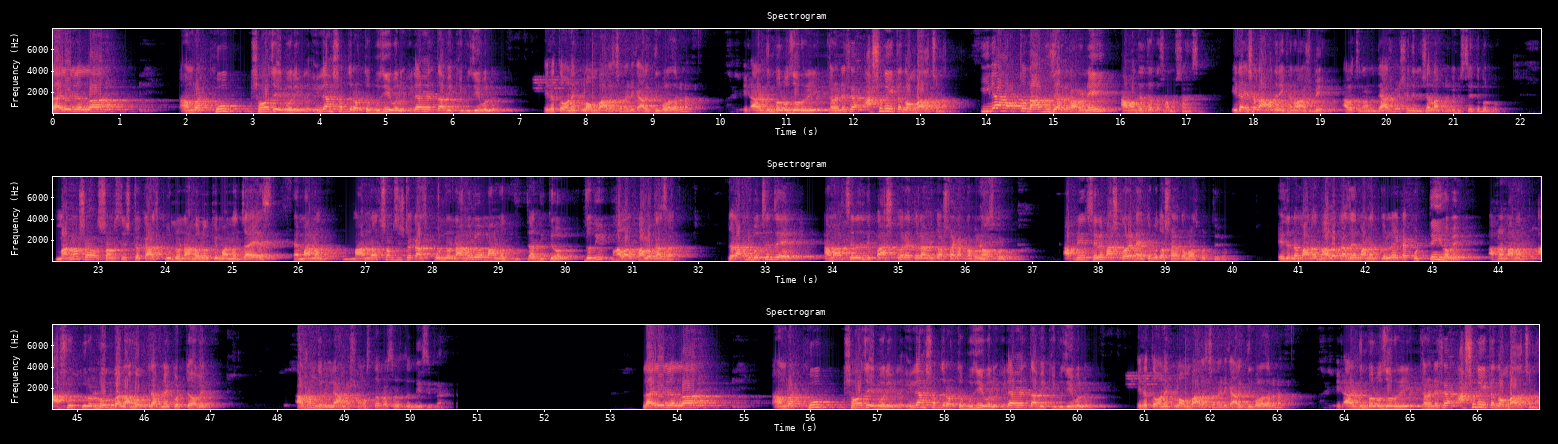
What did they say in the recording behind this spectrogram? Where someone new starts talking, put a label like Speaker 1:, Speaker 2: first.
Speaker 1: লাইল্লাহ আমরা খুব সহজেই বলি, ইলাহ শব্দের অর্থ বুঝিয়ে বলুন, ইলাহের দাবি কি বুঝিয়ে বলুন? এটা তো অনেক লম্বা আলোচনা, এটাকে আরেকদিন বলা যাবে না? এটা আরেকদিন বলব জরুরি, কারণ এটা আসলে একটা লম্বা আলোচনা। ইলাহ অর্থ না বুঝার কারণেই আমাদের যত সমস্যা হয়েছে। এটা ইনশাল্লাহ আমাদের এখানেও আসবে, আলোচনার মধ্যে আসবে, সেদিন ইনশাল্লাহ আপনাকে বিস্তারিত বলব। মানব সংশ্লিষ্ট কাজ পূর্ণ না হলেও কি মানব জায়েজ? হ্যাঁ মানব মানব সংশ্লিষ্ট কাজ পূর্ণ না হলেও মানব দিকটা দিতে হবে, যদি ভালো ভালো কাজ হয়। ধর আপনি বলছেন যে, আমার ছেলে যদি পাশ করে, তাহলে আমি দশ টাকা নফল নামাজ পড়ব। আপনি ছেলে পাশ করে নাই তবু দশ টাকা নফল নামাজ পড়তে হবে। এই জন্য মানত ভালো কাজের মানত করলে এটা করতেই হবে। আপনার মানত আসুক পূরণ হোক বা না হোক, এটা আপনাকে করতে হবে। আলহামদুলিল্লাহ, আমরা সমস্ত প্রশ্ন উত্তর দিয়েছি প্রায়। লাইল্লাহ আমরা খুব সহজেই বলি, ইলাহ শব্দের অর্থ বুঝিয়ে বলুন, ইলাহের দাবি কি বুঝিয়ে বলুন? এটা তো অনেক লম্বা আলোচনা, এটাকে আরেকদিন বলা যাবে না? এটা আরেকদিন বলব জরুরি, কারণ এটা আসলে একটা লম্বা আলোচনা।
